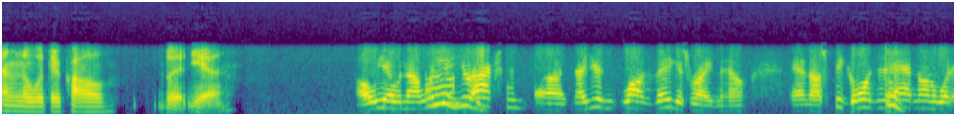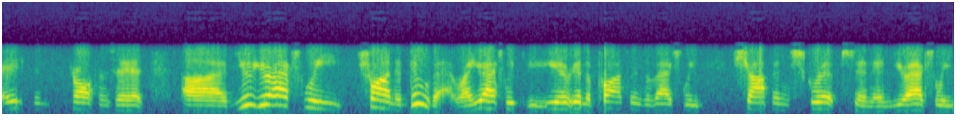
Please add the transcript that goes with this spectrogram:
I don't know what they're called, but yeah. Oh yeah. Well, now Lea, Oh. you're actually uh, now you're in Las Vegas right now, and uh, speak going to Mm. adding on to what Adrienne Charleston said. Uh, you you're actually trying to do that, right? You're actually you're in the process of actually shopping scripts, and and you're actually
